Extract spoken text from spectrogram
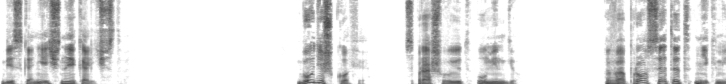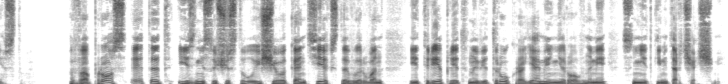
Бесконечное количество. «Будешь кофе?» — спрашивают у Мингю. Вопрос этот не к месту. Вопрос этот из несуществующего контекста вырван и треплет на ветру краями неровными с нитками торчащими.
